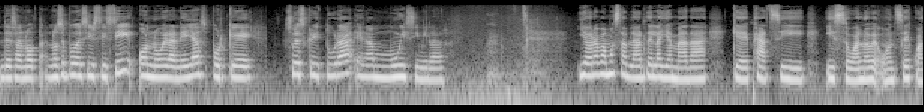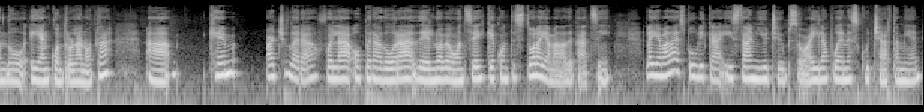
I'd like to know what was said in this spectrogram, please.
de esa nota. No se pudo decir si sí o no eran ellas porque su escritura era muy similar. Y ahora vamos a hablar de la llamada que Patsy hizo al 911 cuando ella encontró la nota. Uh, Kim Archuleta fue la operadora del 911 que contestó la llamada de Patsy. La llamada es pública y está en YouTube, so ahí la pueden escuchar también.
